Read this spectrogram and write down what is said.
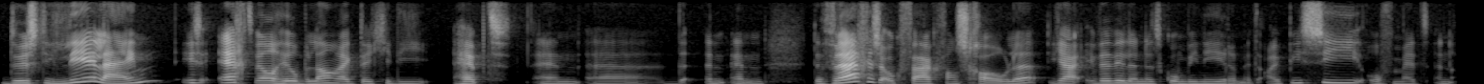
Dus die leerlijn is echt wel heel belangrijk dat je die hebt. En, de vraag is ook vaak van scholen, ja, we willen het combineren met IPC of met een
